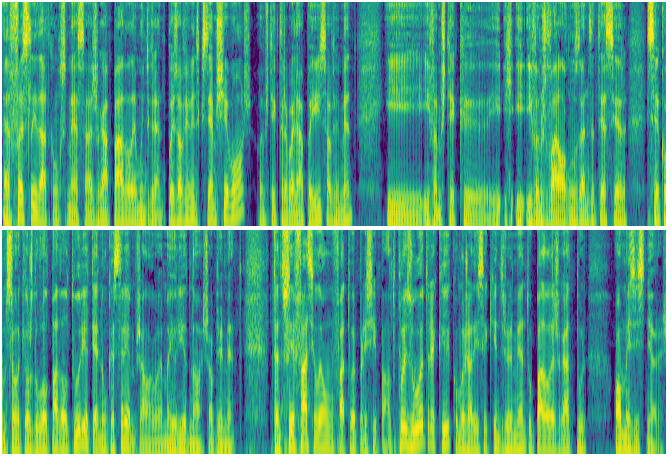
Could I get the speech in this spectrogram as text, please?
a facilidade com que se começa a jogar paddle é muito grande. Depois, obviamente, se quisermos ser bons, vamos ter que trabalhar para isso, obviamente, e, e vamos ter que e, e, vamos levar alguns anos até ser, ser como são aqueles do World Paddle Tour e até nunca seremos, a maioria de nós, obviamente. Portanto, ser fácil é um fator principal. Depois o outro é que, como eu já disse aqui anteriormente, o paddle é jogado por homens e senhoras,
